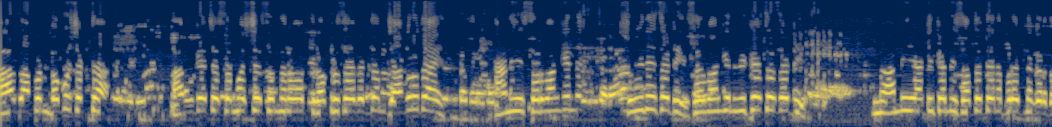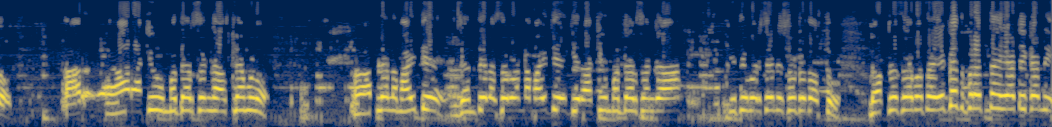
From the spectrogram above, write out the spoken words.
आज आपण बघू शकता आरोग्याच्या समस्येसंदर्भात डॉक्टर साहेब एकदम जागृत आहेत आणि सर्वांगीण सुविधेसाठी सर्वांगीण विकासासाठी आम्ही या ठिकाणी सातत्याने प्रयत्न करत आहोत आर- हा राखीव मतदारसंघ असल्यामुळं आपल्याला माहिती आहे जनतेला सर्वांना माहिती आहे की राखीव मतदारसंघ हा किती वर्षांनी सुटत असतो. डॉक्टर साहेबाचा एकच प्रयत्न आहे या ठिकाणी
